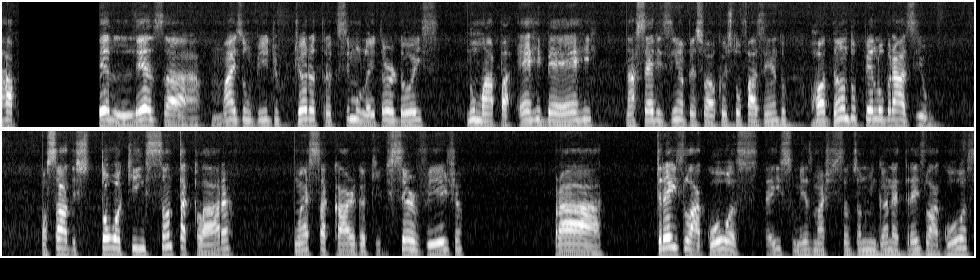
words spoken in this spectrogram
rapaz, beleza? Mais um vídeo de Euro Truck Simulator 2 no mapa RBR na sériezinha pessoal que eu estou fazendo rodando pelo Brasil. Moçada, estou aqui em Santa Clara com essa carga aqui de cerveja para Três Lagoas, é isso mesmo, acho que se eu não me engano é Três Lagoas.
